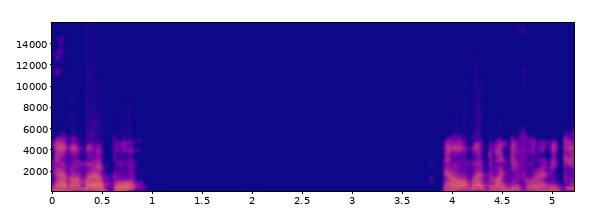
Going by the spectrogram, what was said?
நவம்பர் அப்போ நவம்பர் டுவெண்ட்டி ஃபோர் அன்னைக்கு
